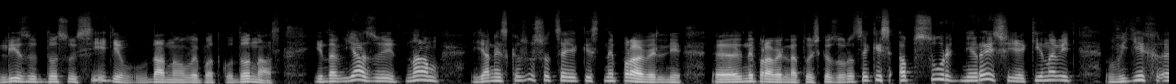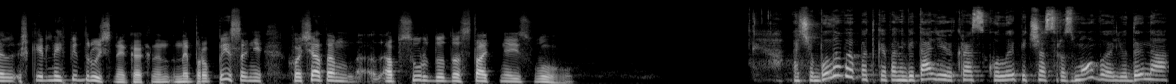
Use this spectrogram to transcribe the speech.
лізуть до сусідів, в даному випадку до нас, і нав'язують нам, я не скажу, що це якісь неправильні, е, неправильна точка зору, це якісь абсурдні речі, які навіть в їх е, шкільних підручниках не, не прописані, хоча там абсурду достатньо і свого. А чи були випадки, пане Віталію, якраз коли під час розмови людина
